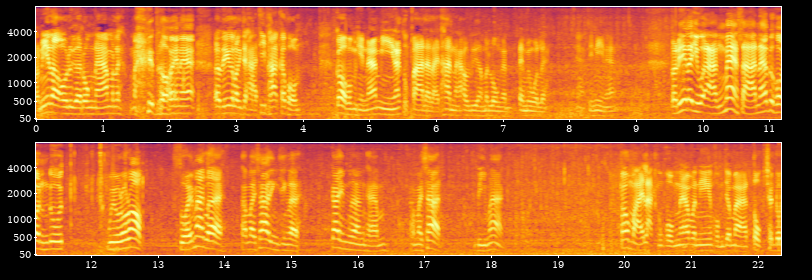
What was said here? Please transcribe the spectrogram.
ตอนนี้เราเอาเรือลงน้ำมาเลยมาเรียบร้อยนะฮะแล้วตอนนี้กำลังจะหาที่พักครับผม ก็ผมเห็นนะมีนักตกปลาหลาย ๆ ท่านนะเอาเรือมาลงกันเต็มไปหมดเลยเนี่ยที่นี่นะ ตอนนี้เราอยู่อ่างแม่สารนะครับทุกคนดูวิวรอบๆสวยมากเลย ธรรมชาติจริง ๆ เลย ใกล้เมืองแถมธรรมชาติดีมาก เป้าหมายหลักของผมนะครับวันนี้ผมจะมาตกชะโด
